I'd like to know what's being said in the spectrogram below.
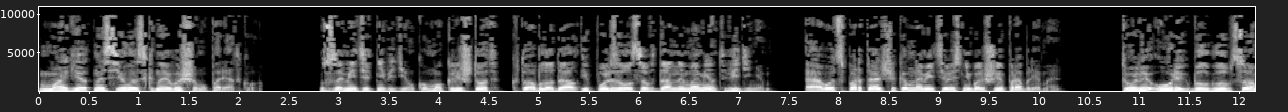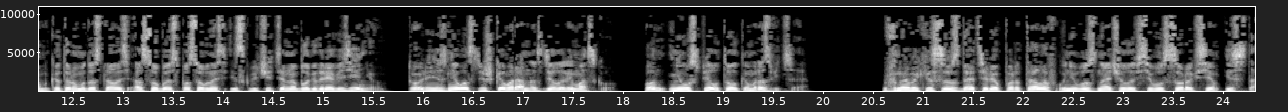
Магия относилась к наивысшему порядку. Заметить невидимку мог лишь тот, кто обладал и пользовался в данный момент видением. А вот с портальщиком наметились небольшие проблемы. То ли Урик был глупцом, которому досталась особая способность исключительно благодаря везению, то ли из него слишком рано сделали маску. Он не успел толком развиться. В навыке создателя порталов у него значило всего 47 из 100.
